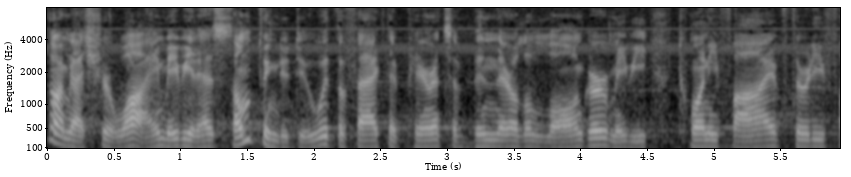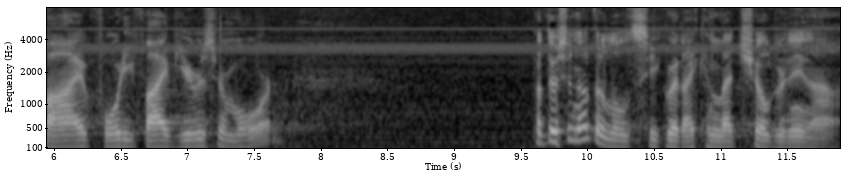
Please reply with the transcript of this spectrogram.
No, I'm not sure why. Maybe it has something to do with the fact that parents have been there a little longer, maybe 25, 35, 45 years or more. But there's another little secret I can let children in on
